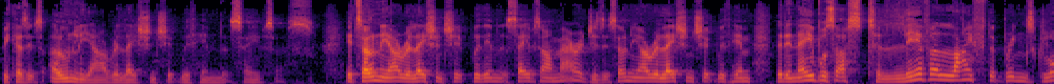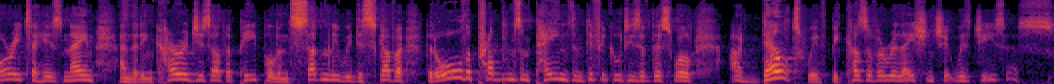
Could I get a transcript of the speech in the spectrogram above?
Because it's only our relationship with Him that saves us. It's only our relationship with Him that saves our marriages. It's only our relationship with Him that enables us to live a life that brings glory to His name and that encourages other people. And suddenly we discover that all the problems and pains and difficulties of this world are dealt with because of a relationship with Jesus.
